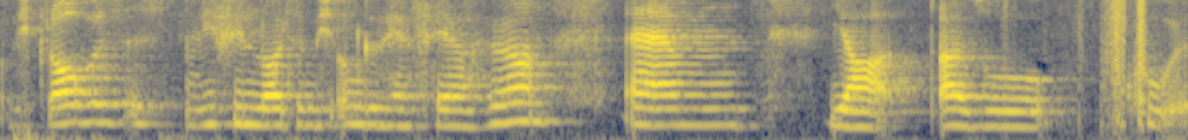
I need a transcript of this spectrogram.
Aber ich glaube, es ist, wie viele Leute mich ungefähr hören. Ähm, ja, also cool.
